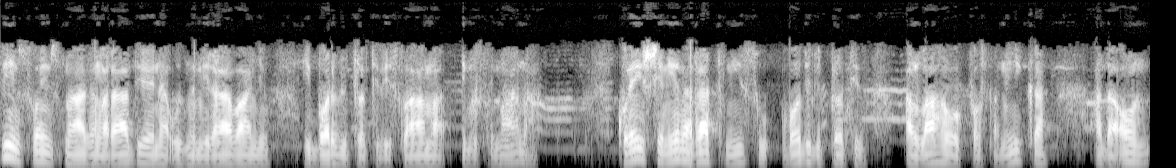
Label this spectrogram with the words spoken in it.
Svim svojim snagama radio je na uznemiravanju i borbi protiv Islama i muslimana. Kurejši nijedan rat nisu vodili protiv Allahovog poslanika, a da on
